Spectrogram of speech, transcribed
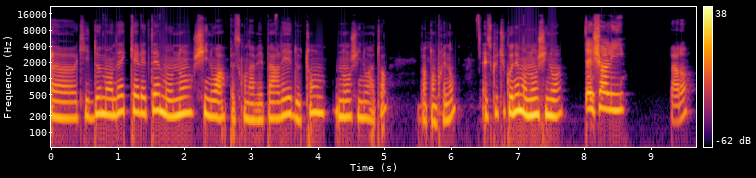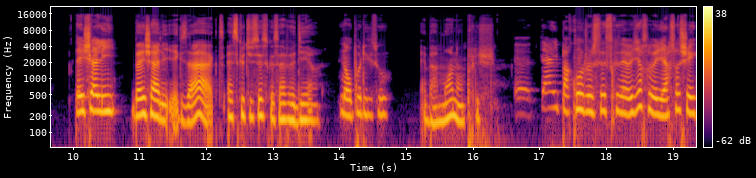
euh, qui demandait quel était mon nom chinois, parce qu'on avait parlé de ton nom chinois à toi, enfin ton prénom. Est-ce que tu connais mon nom chinois? Dai Charlie. Pardon? Dai Charlie. Daisha Ali, exact. Est-ce que tu sais ce que ça veut dire? Non, pas du tout. Eh ben moi non plus. Euh, taille, par contre, je sais ce que ça veut dire. Ça veut dire sachet.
